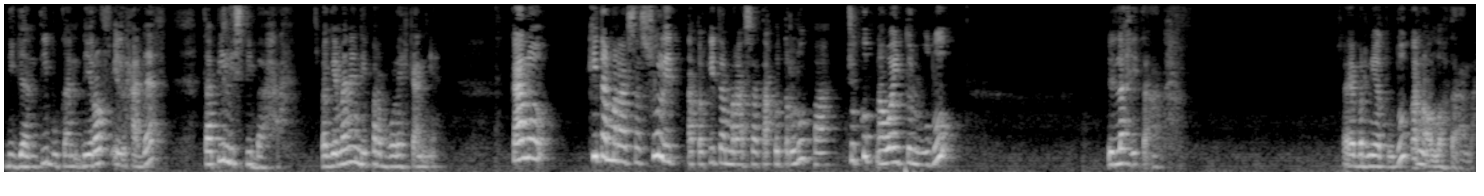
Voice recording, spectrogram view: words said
diganti bukan di rofil hadas tapi listibahah. Sebagaimana yang diperbolehkannya. Kalau kita merasa sulit atau kita merasa takut terlupa, cukup nawaitul wudu lillahi ta'ala. Saya berniat wudhu karena Allah ta'ala.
